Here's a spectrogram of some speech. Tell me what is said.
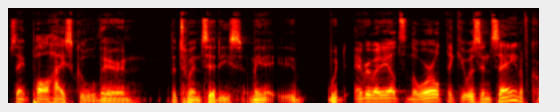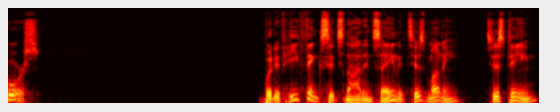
St. Paul High School there in the Twin Cities. I mean, would everybody else in the world think it was insane? Of course. But if he thinks it's not insane, it's his money, it's his team.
